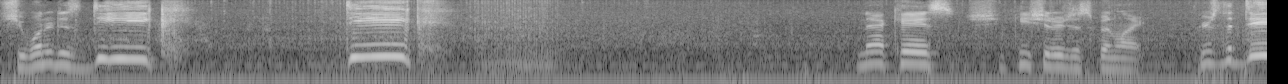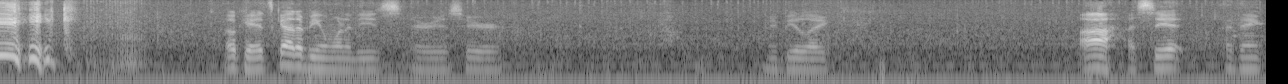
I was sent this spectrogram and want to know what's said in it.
she wanted his Deke? Deke. In that case, sh he should have just been like, "Here's the Deke." Okay, it's got to be in one of these areas here. Maybe like Ah, I see it, I think.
